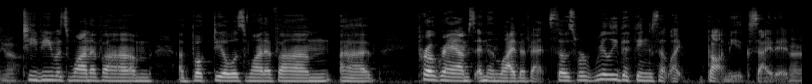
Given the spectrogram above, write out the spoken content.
it. yeah. TV was one of them. A book deal was one of them. Uh, programs and then live events. Those were really the things that like got me excited. Okay.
